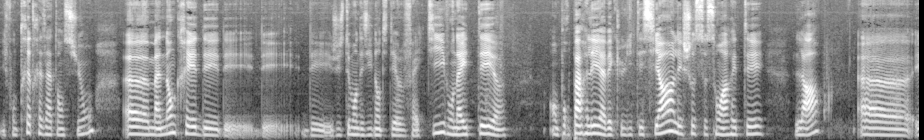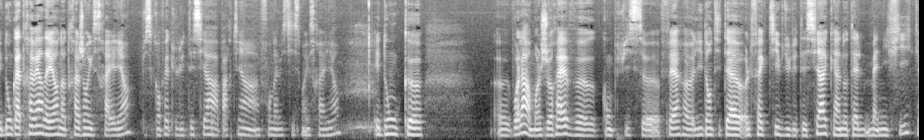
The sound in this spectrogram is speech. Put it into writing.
ils font très très attention. Euh, maintenant, créer des, des, justement des identités olfactives. On a été euh, en pourparler avec le Lutetia. Les choses se sont arrêtées là. et donc, à travers d'ailleurs notre agent israélien, puisqu'en fait, le Lutetia appartient à un fonds d'investissement israélien. Et donc, euh, voilà, moi je rêve euh, qu'on puisse euh, faire l'identité olfactive du Lutetia, qui est un hôtel magnifique.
